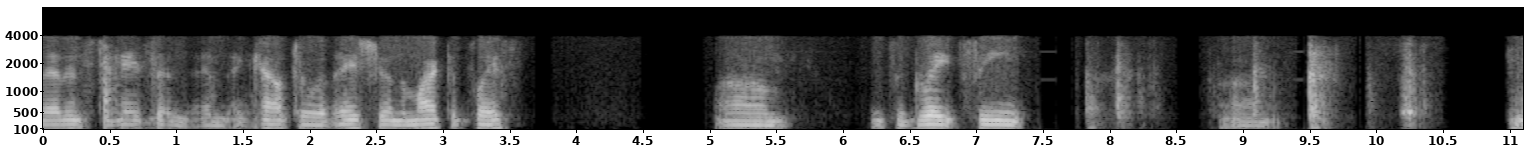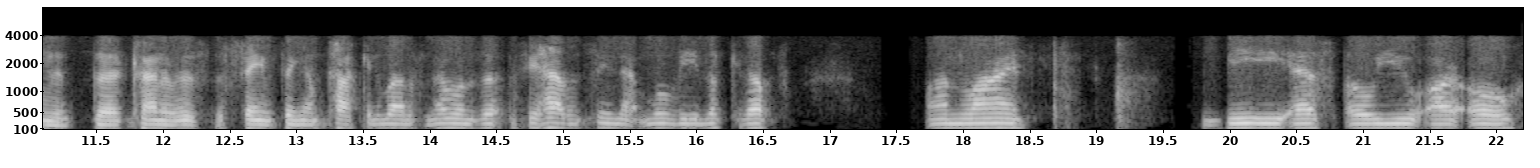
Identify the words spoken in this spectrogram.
that instigates an, an encounter with Eshu in the marketplace. Um, it's a great scene. Um, it uh, kind of is the same thing I'm talking about. If no one's, if you haven't seen that movie, look it up online. B E S O U R O.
